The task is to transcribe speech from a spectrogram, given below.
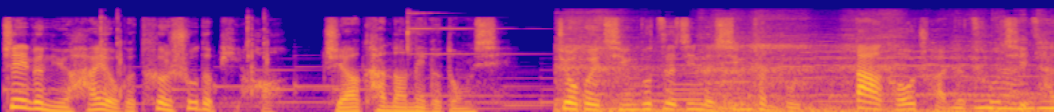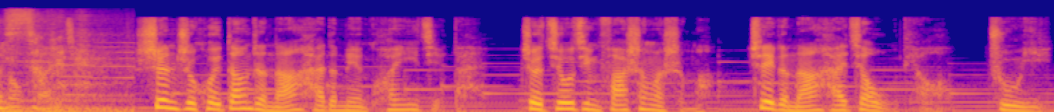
这个女孩有个特殊的癖好，只要看到那个东西，就会情不自禁的兴奋不已，大口喘着粗气才能缓解，甚至会当着男孩的面宽衣解带。这究竟发生了什么？这个男孩叫五条，注意，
